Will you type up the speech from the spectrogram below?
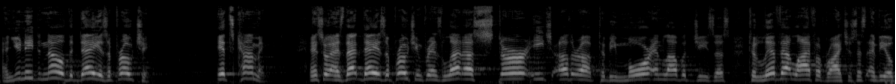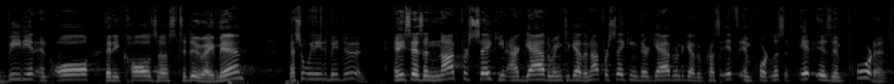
And you need to know the day is approaching. It's coming. And so, as that day is approaching, friends, let us stir each other up to be more in love with Jesus, to live that life of righteousness, and be obedient in all that He calls us to do. Amen? That's what we need to be doing. And he says, and not forsaking our gathering together, not forsaking their gathering together, because it's important. Listen, it is important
